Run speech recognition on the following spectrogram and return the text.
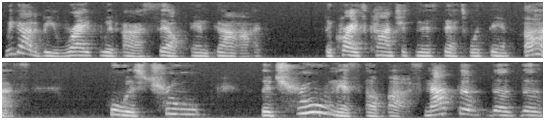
We got to be right with ourselves and God, the Christ consciousness that's within us, who is true, the trueness of us, not the, the, the,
